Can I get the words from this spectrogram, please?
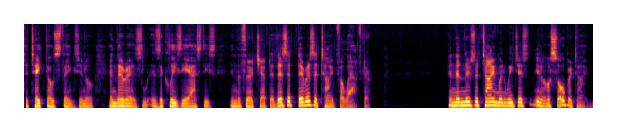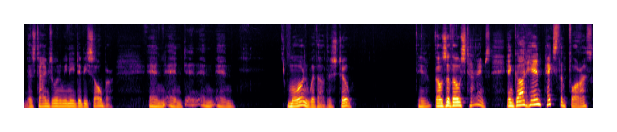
to take those things, you know. And there is, is Ecclesiastes in the third chapter. There's a, there is a time for laughter. And then there's a time when we just, you know, a sober time. There's times when we need to be sober and and and and mourn with others too. You know, those are those times. And God handpicks them for us.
